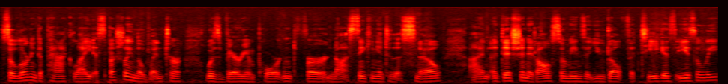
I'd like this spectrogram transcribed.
So learning to pack light, especially in the winter, was very important for not sinking into the snow. Uh, in addition, it also means that you don't fatigue as easily,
